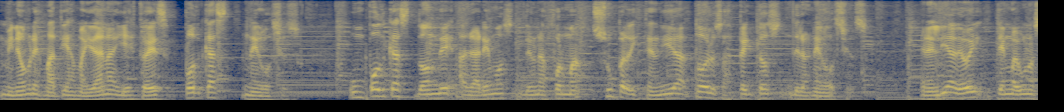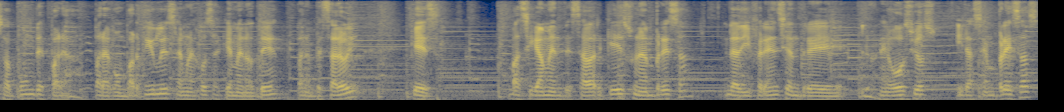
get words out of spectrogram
mi nombre es Matías Maidana y esto es Podcast Negocios. Un podcast donde hablaremos de una forma súper distendida todos los aspectos de los negocios. En el día de hoy tengo algunos apuntes para, para compartirles, algunas cosas que me anoté para empezar hoy, que es básicamente saber qué es una empresa, la diferencia entre los negocios y las empresas,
